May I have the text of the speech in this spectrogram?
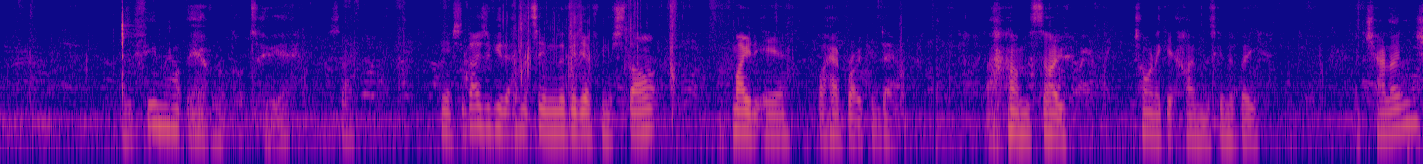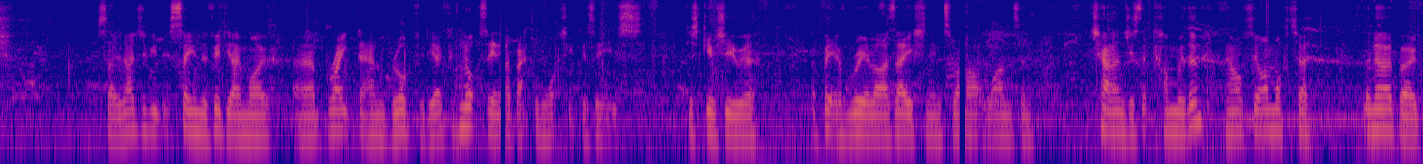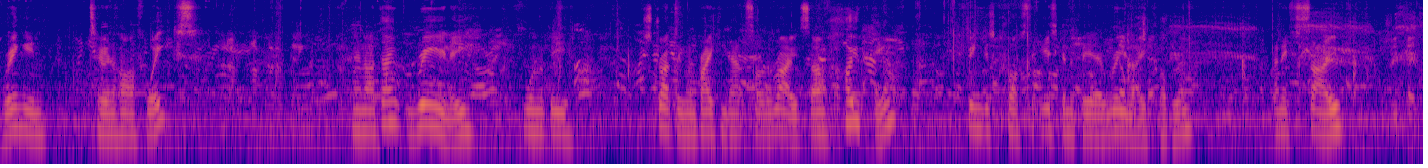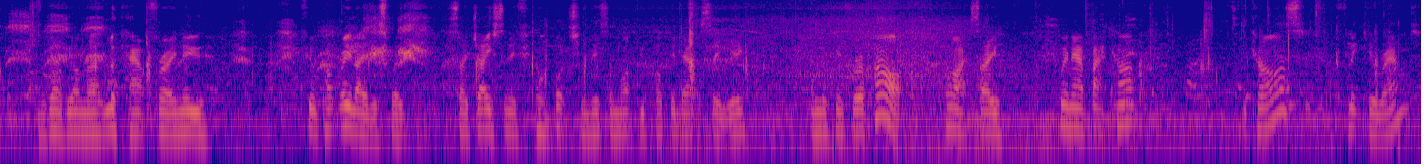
there's a few more up there I've not got to yet. So yeah, so those of you that haven't seen the video from the start, made it here, I have broken down. Um, so trying to get home is going to be a challenge. So those of you that seen the video, my uh, breakdown vlog video, if you've not seen it, go back and watch it because it just gives you a, a bit of realisation into art ones and challenges that come with them. Now obviously I'm off to the Nürburgring in two and a half weeks and I don't really want to be struggling and breaking down the side of the road so I'm hoping, fingers crossed, it is going to be a relay problem and if so, I'm going to be on the lookout for a new fuel pump relay this week. So Jason, if you're watching this, I might be popping out to see you and looking for a part. Right, so we're now back up to the cars, flick you around.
